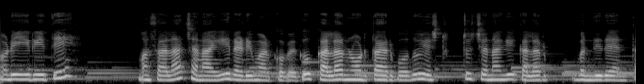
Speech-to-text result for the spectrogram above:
ನೋಡಿ, ಈ ರೀತಿ ಮಸಾಲ ಚೆನ್ನಾಗಿ ರೆಡಿ ಮಾಡ್ಕೋಬೇಕು. ಕಲರ್ ನೋಡ್ತಾ ಇರ್ಬೋದು, ಎಷ್ಟು ಚೆನ್ನಾಗಿ ಕಲರ್ ಬಂದಿದೆ ಅಂತ.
